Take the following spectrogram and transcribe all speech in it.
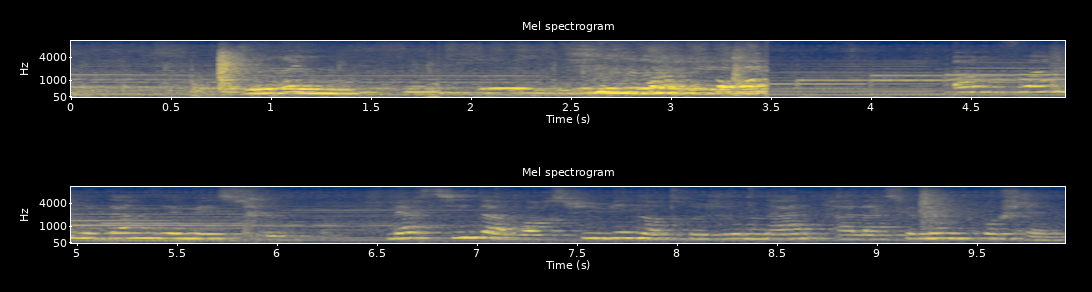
bien, Au revoir mesdames et messieurs. Merci d'avoir suivi notre journal. À la semaine prochaine.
